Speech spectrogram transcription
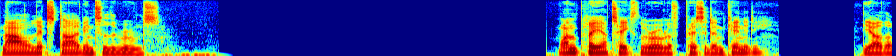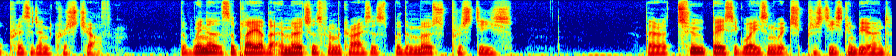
Now let's dive into the rules. One player takes the role of President Kennedy, the other President Khrushchev. The winner is the player that emerges from a crisis with the most prestige. There are two basic ways in which prestige can be earned.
